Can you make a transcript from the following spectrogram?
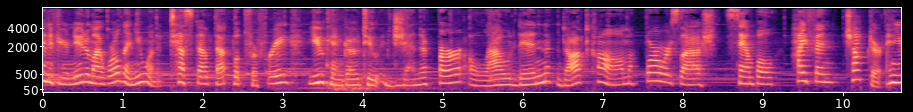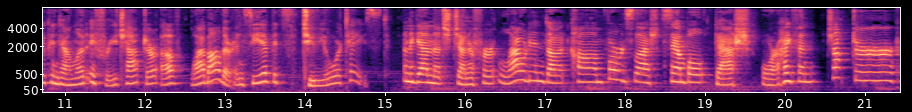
And if you're new to my world and you want to test out that book for free, you can go to jenniferlouden.com forward slash sample hyphen chapter and you can download a free chapter of Why Bother and see if it's to your taste. And again, that's jenniferlouden.com forward slash sample dash or hyphen chapter.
